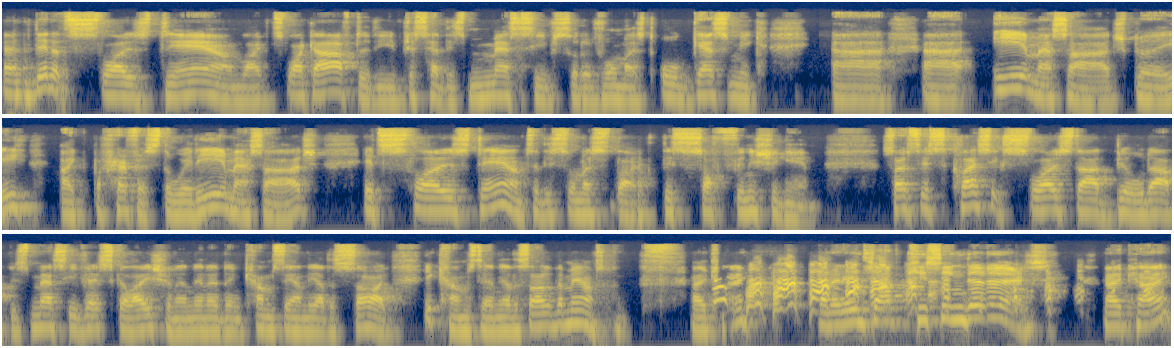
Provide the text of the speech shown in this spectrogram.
And then it slows down, like it's like after you've just had this massive sort of almost orgasmic uh, uh, ear massage be, I preface the word ear massage, it slows down to this almost like this soft finish again. So it's this classic slow start build up, this massive escalation, and then it then comes down the other side. It comes down the other side of the mountain. Okay. and it ends up kissing dirt. Okay.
